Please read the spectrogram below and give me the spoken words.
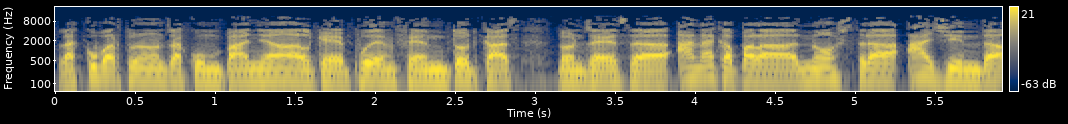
la cobertura no ens acompanya. El que podem fer en tot cas doncs, és eh, anar cap a la nostra agenda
